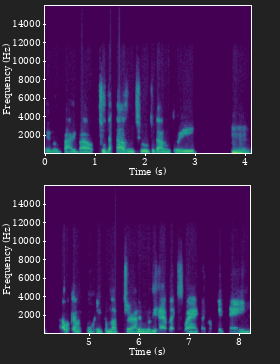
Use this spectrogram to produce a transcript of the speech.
it was probably about 2002, 2003. Mhm, I was kind of corny coming out the church. I didn't really have like swag, like a nickname.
